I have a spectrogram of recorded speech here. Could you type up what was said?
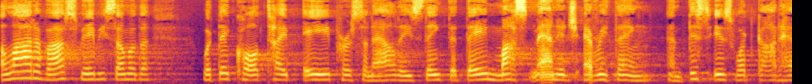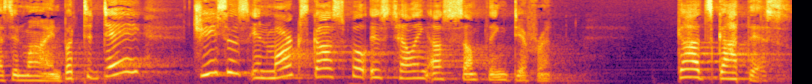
A lot of us, maybe some of the what they call type A personalities, think that they must manage everything, and this is what God has in mind. But today, Jesus in Mark's gospel is telling us something different. God's got this.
